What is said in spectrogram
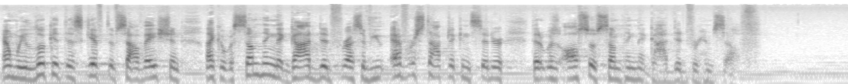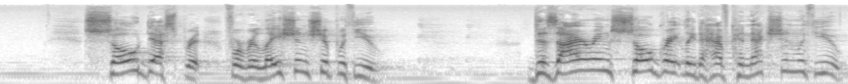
And we look at this gift of salvation like it was something that God did for us. Have you ever stopped to consider that it was also something that God did for himself? So desperate for relationship with you desiring so greatly to have connection with you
